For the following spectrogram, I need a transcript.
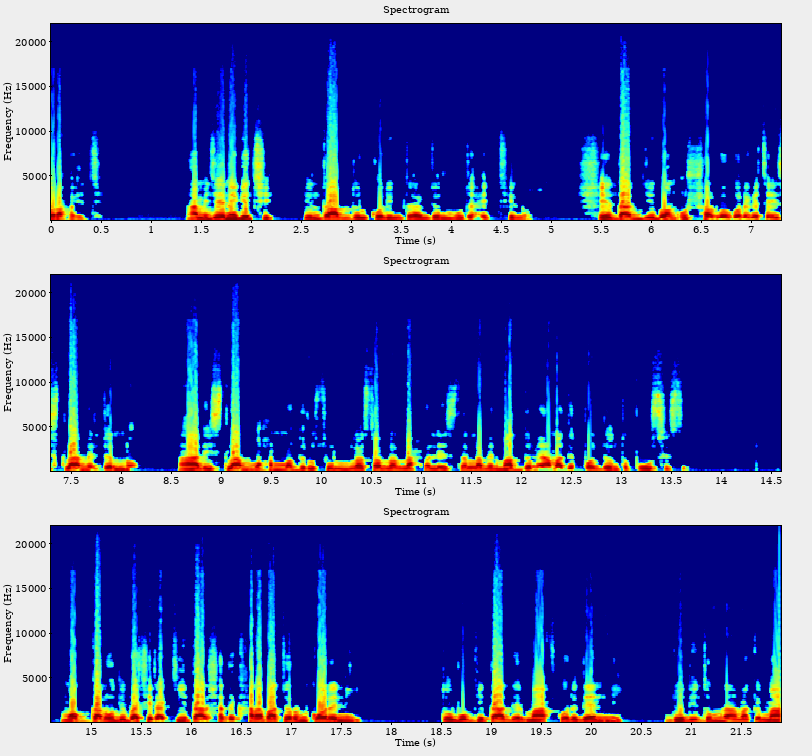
করা হয়েছে। আমি জেনে গেছি, কিন্তু আব্দুল করিম তো একজন মুজাহিদ ছিল। সে তার জীবন উৎসর্গ করে গেছে ইসলামের জন্য। আর ইসলাম মোহাম্মদ রসুল্লাহ সাল্লাহ আলাইসাল্লামের মাধ্যমে আমাদের পর্যন্ত পৌঁছেছে। মক্কার অধিবাসীরা কি তার সাথে খারাপ আচরণ করেনি? তবু কি তাদের মাফ করে দেননি? যদি তোমরা আমাকে মা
